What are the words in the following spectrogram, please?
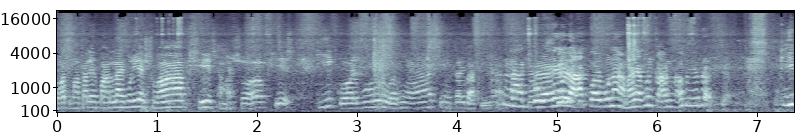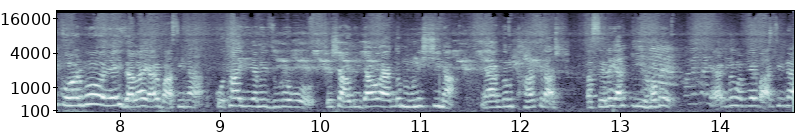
মদ মাতালে পাল্লায় করলে সব শেষ আমার সব শেষ। কি করব? আমি আর চিন্তায় বাসি না। রাগ করব? না আমার এখন কান্না হয়ে যাচ্ছে। কি করব? এই জ্বালায় আর বাসি না। কোথায় গিয়ে আমি জুড়বো? সে সাউদিটাও একদম মুনিশি না। একদম থার্ড ক্লাস তা ছেলে আর কি হবে? একদম আমি আর বাসি না।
